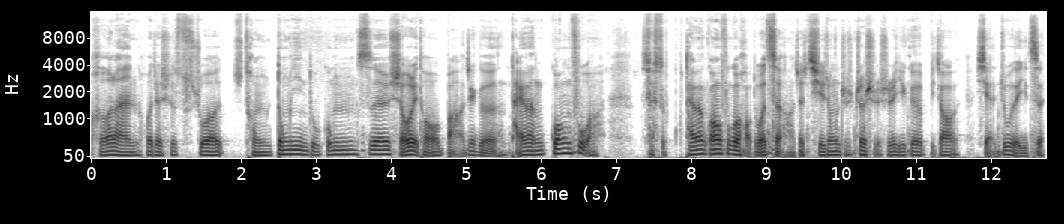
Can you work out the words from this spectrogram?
荷兰或者是说从东印度公司手里头把这个台湾光复啊，这是台湾光复过好多次啊，这其中只这只是一个比较显著的一次。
